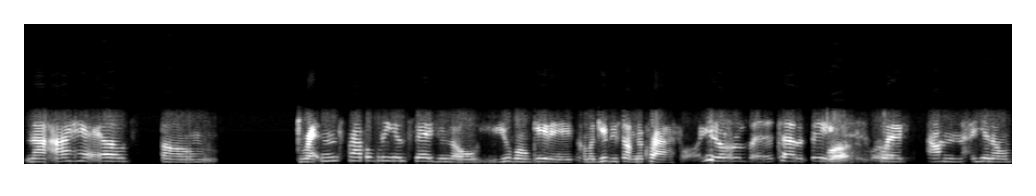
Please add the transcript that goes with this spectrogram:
Now I have um threatened probably and said, you know, you're gonna get it. I'm gonna give you something to cry for. You know what I'm saying? Kind of thing. Right, right. But I'm, you know,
